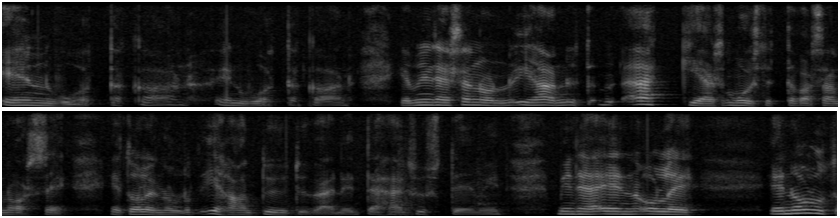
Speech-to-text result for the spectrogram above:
En vuottakaan, en vuottakaan. Ja minä sanon ihan nyt äkkiä muistettava sanoa se, että olen ollut ihan tyytyväinen tähän systeemiin. Minä en ole, en ollut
